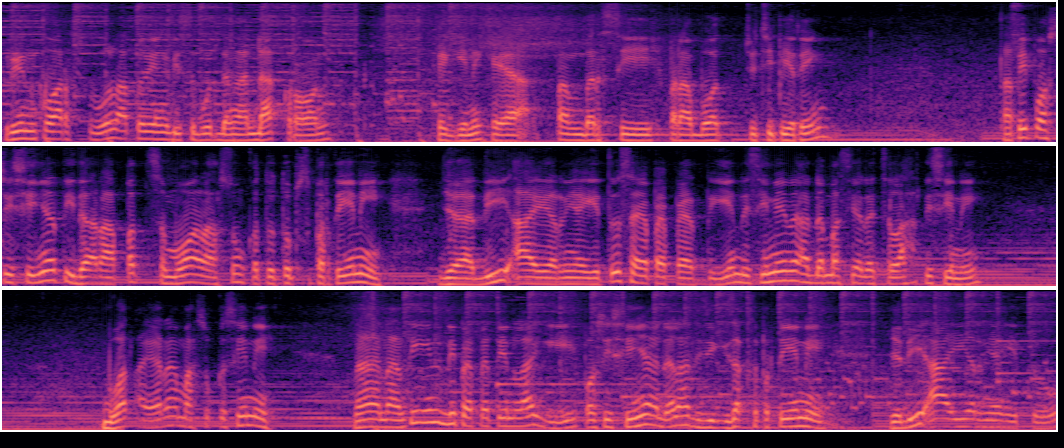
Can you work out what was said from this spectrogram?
green quartz wool atau yang disebut dengan dacron. Kayak gini kayak pembersih perabot cuci piring. Tapi posisinya tidak rapat semua langsung ketutup seperti ini jadi airnya itu saya pepetin. Di sini ada masih ada celah di sini. Buat airnya masuk ke sini. Nah, nanti ini dipepetin lagi. Posisinya adalah di zigzag seperti ini. Jadi airnya itu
